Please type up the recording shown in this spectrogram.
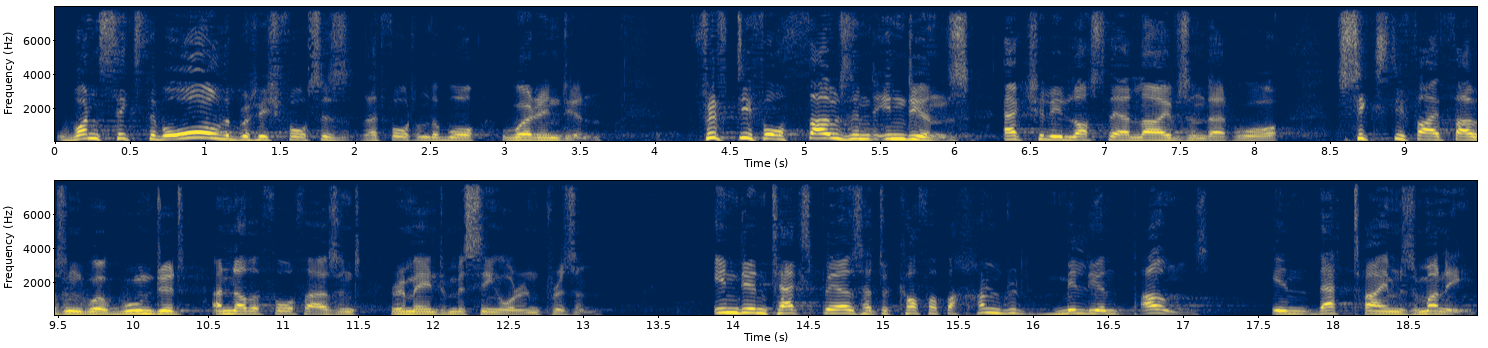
One sixth of all the British forces that fought in the war were Indian. 54,000 Indians actually lost their lives in that war. 65,000 were wounded. Another 4,000 remained missing or in prison. Indian taxpayers had to cough up 100 million pounds in that time's money.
